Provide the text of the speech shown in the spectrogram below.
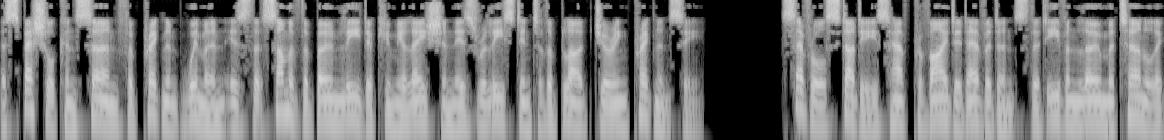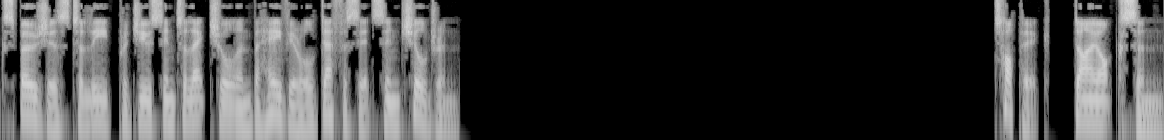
A special concern for pregnant women is that some of the bone lead accumulation is released into the blood during pregnancy. Several studies have provided evidence that even low maternal exposures to lead produce intellectual and behavioral deficits in children. Dioxin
